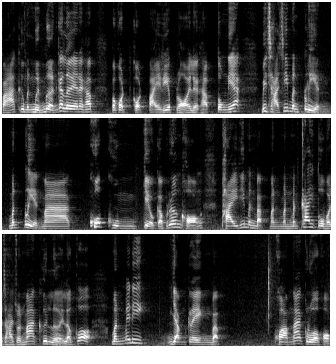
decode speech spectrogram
ฟ้าคือมันเหมือนเหมือนกันเลยนะครับ ปรากฏกดไปเรียบร้อยเลยครับ ตรงเนี้ยมิจฉาชีพมันเปลี่ยนมันเปลี่ยนมาควบคุมเกี่ยวกับเรื่องของภัยที่มันแบบมันมันมันใกล้ตัวประชาชนมากขึ้นเลย แล้วก็มันไม่ได้ยำเกรงแบบความน่ากลัวของ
